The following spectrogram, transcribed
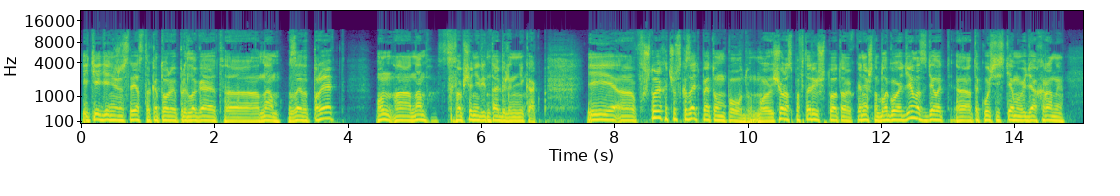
И те денежные средства, которые предлагают э, нам за этот проект, он э, нам вообще не рентабелен никак. И э, что я хочу сказать по этому поводу? Еще раз повторюсь, что это, конечно, благое дело сделать э, такую систему видеоохраны Э,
